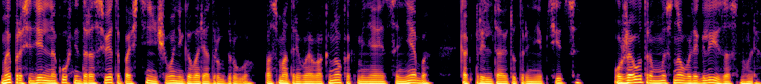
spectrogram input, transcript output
Мы просидели на кухне до рассвета, почти ничего не говоря друг другу, посматривая в окно, как меняется небо, как прилетают утренние птицы. Уже утром мы снова легли и заснули.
